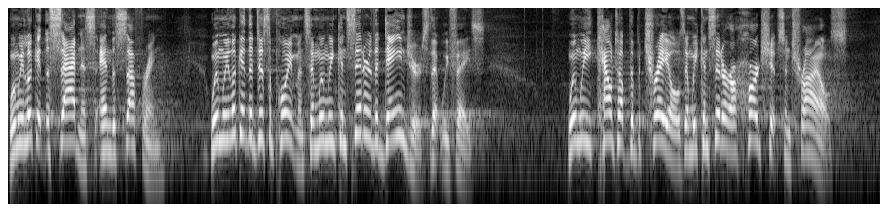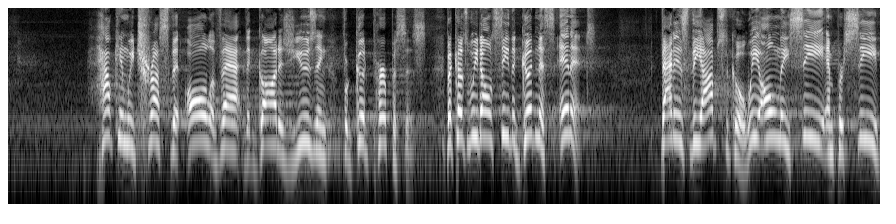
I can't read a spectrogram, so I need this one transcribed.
when we look at the sadness and the suffering, when we look at the disappointments and when we consider the dangers that we face, when we count up the betrayals and we consider our hardships and trials, how can we trust that all of that that God is using for good purposes? Because we don't see the goodness in it. That is the obstacle. We only see and perceive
